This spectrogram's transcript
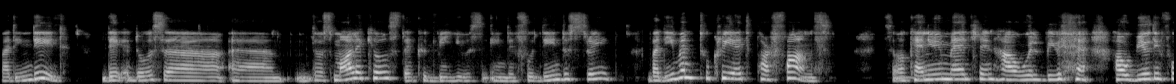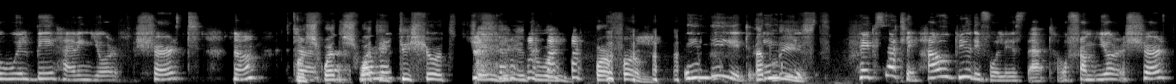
But indeed, they, those uh, um, those molecules that could be used in the food industry, but even to create parfums. So can you imagine how will be how beautiful will be having your shirt, no? Your sweat, sweaty T-shirt changing into a parfum. Indeed, at indeed. least exactly. How beautiful is that? Or from your shirt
